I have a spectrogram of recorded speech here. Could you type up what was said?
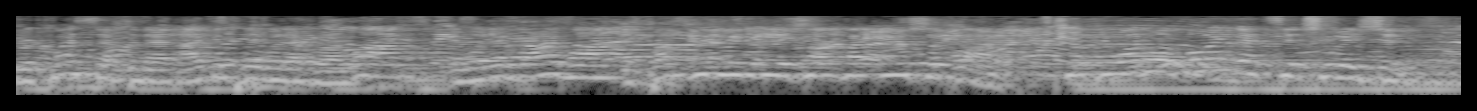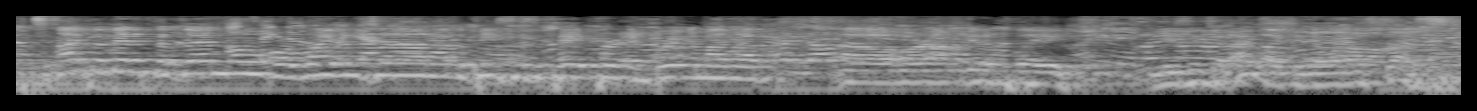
requests after that, I can play whatever I want, and whatever I want It comes going to be a song by Air Supply. So if you want to avoid that situation, type them in at the Venmo or write them down on the pieces of paper and bring them on up, uh, or I'm going to play music that I like and no one else does.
